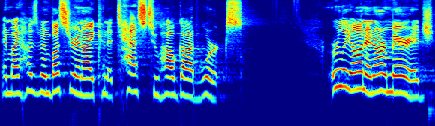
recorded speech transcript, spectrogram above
And my husband Buster and I can attest to how God works. Early on in our marriage,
